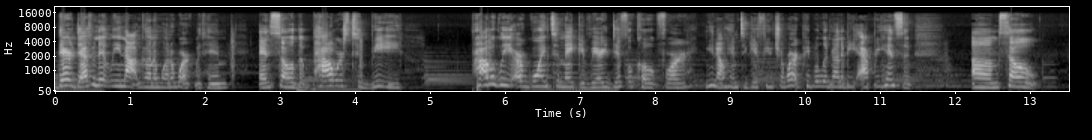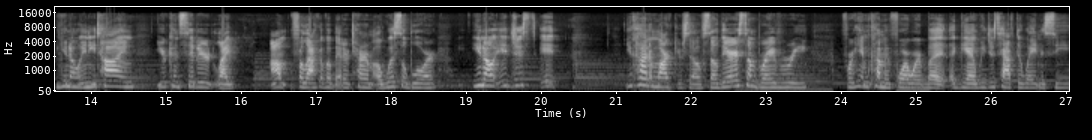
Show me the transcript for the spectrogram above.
they're definitely not going to want to work with him. And so the powers to be probably are going to make it very difficult for you know him to get future work. People are going to be apprehensive. Um so you know anytime you're considered like um for lack of a better term a whistleblower you know it just it you kind of mark yourself. So there is some bravery for him coming forward but again we just have to wait and see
